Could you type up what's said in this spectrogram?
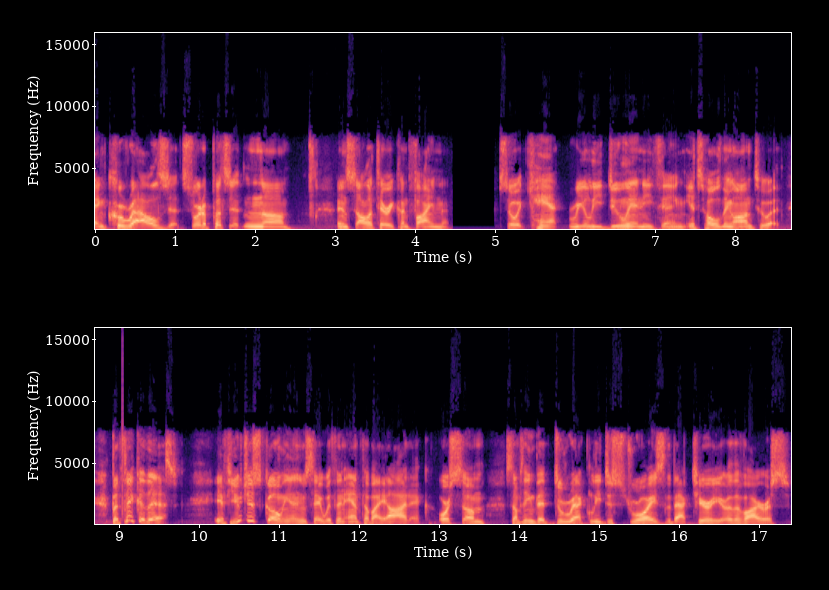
and corrals it, sort of puts it in, um, in solitary confinement. So it can't really do anything. It's holding on to it. But think of this. If you just go in, say, with an antibiotic or some something that directly destroys the bacteria or the virus,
